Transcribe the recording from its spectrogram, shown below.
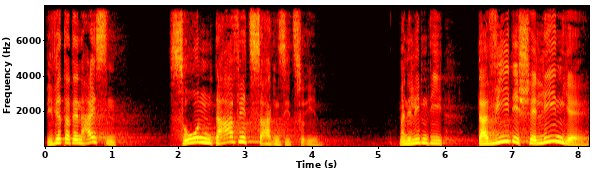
Wie wird er denn heißen? Sohn Davids, sagen sie zu ihm. Meine Lieben, die davidische Linie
